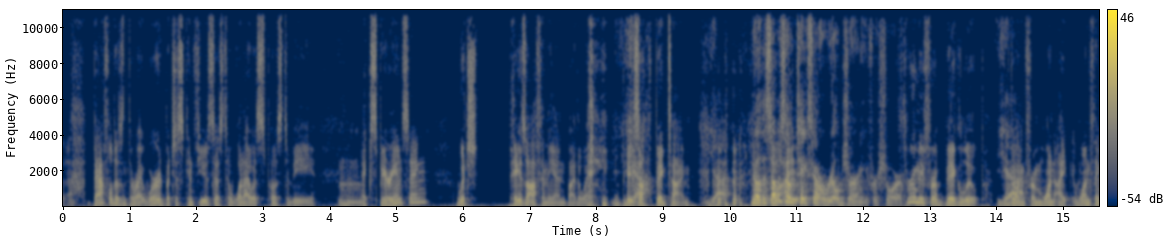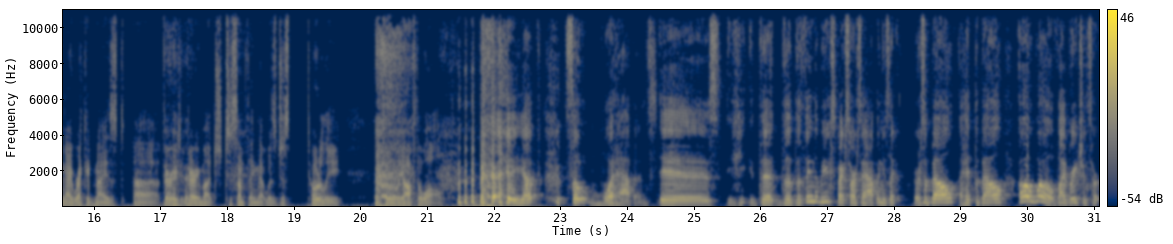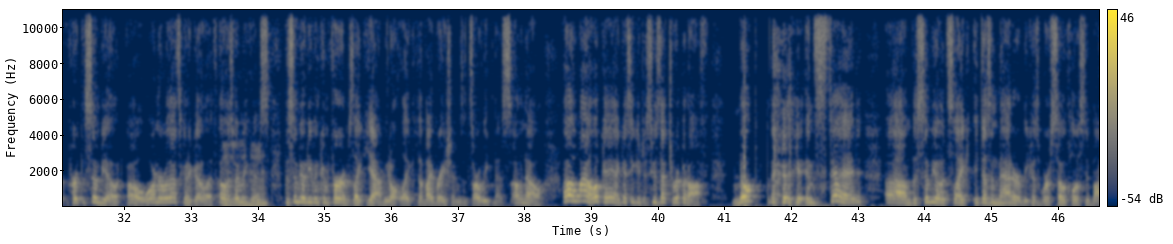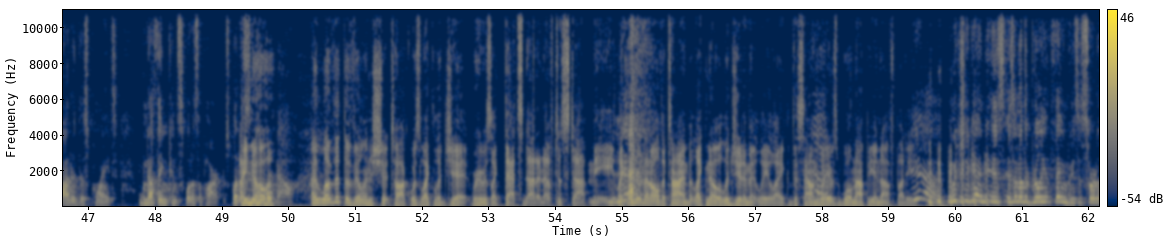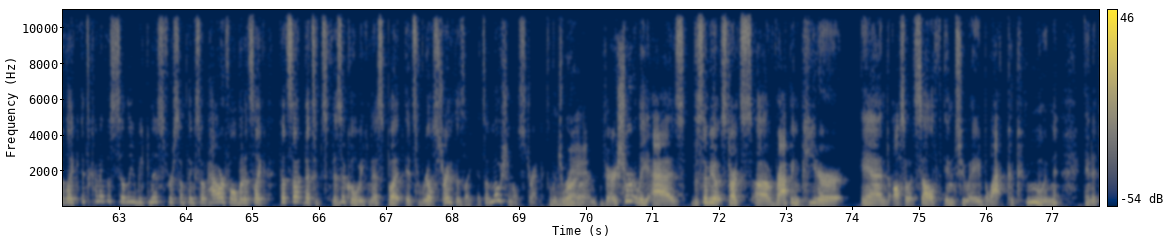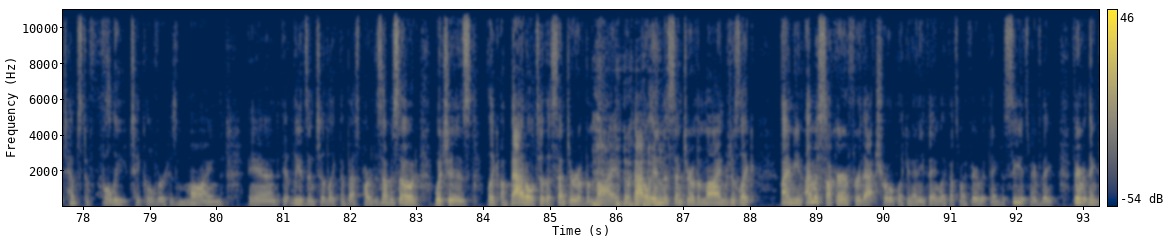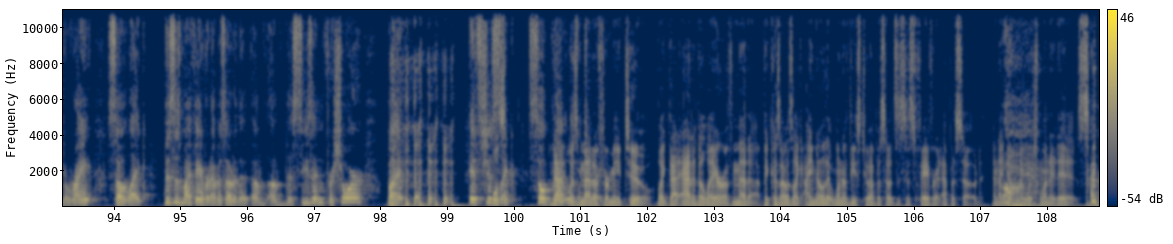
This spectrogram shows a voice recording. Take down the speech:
baffled isn't the right word, but just confused as to what I was supposed to be Mm-hmm. experiencing, which pays off in the end, by the way. pays Yeah. off big time. Yeah. No, this So episode I- takes you on a real journey for sure. threw me for a big loop. Yeah. Going from one I, one thing I recognized uh, very very much to something that was just totally totally off the wall. yep. So what happens is he, the, the the thing that we expect starts to happen. He's like, "There's a bell. I hit the bell. Oh, whoa! Vibrations hurt, hurt the symbiote. Oh, wonder where that's going to go with. Oh, it's my weakness. The symbiote even confirms, like, yeah, we don't like the vibrations. It's our weakness. Oh no. Oh wow. Okay, I guess he could just use that to rip it off. Nope. Instead, um, the symbiote's like, it doesn't matter because we're so closely bonded at this point. Nothing can split us apart. Split us I know. apart now. I love that the villain shit talk was like legit, where he was like, "That's not enough to stop me." Like Yeah. we hear that all the time, but like no, legitimately, like the sound waves will not be enough, buddy. Yeah, which again is is another brilliant thing because it's sort of like it's kind of a silly weakness for something so powerful, but it's like that's not that's its physical weakness, but its real strength is like its emotional strength, which Right. we'll learn very shortly as the symbiote starts uh, wrapping Peter and also itself into a black cocoon and attempts to fully take over his mind and it leads into like the best part of this episode which is like a battle to the center of the mind or battle in the center of the mind which is like I mean, I'm a sucker for that trope, like in anything. Like that's my favorite thing to see. It's my favorite thing, favorite thing to write. So like, this is my favorite episode of the of, of this season for sure. But it's just Well, like so. That was meta for me too. Like that added a layer of meta because I was like, I know that one of these two episodes is his favorite episode, and I don't know which one it is.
